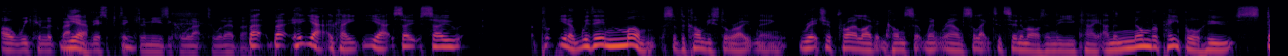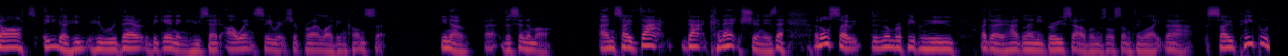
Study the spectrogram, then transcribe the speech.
"Oh, we can look back Yeah. at this particular musical act or whatever." But but yeah, okay, yeah. So so pr- you know, within months of the comedy store opening, Richard Pryor live in concert went round selected cinemas in the UK, and the number of people who start, you know, who who were there at the beginning, who said, "I went to see Richard Pryor live in concert," you know, at the cinema. And so that that connection is there, and also the number of people who I don't know had Lenny Bruce albums or something like that. So people,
